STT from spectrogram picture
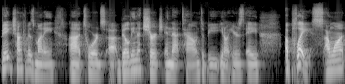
big chunk of his money uh, towards uh, building a church in that town to be, you know, here's a a place. I want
